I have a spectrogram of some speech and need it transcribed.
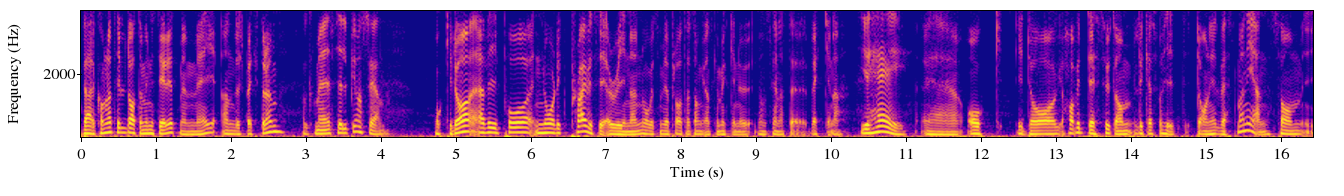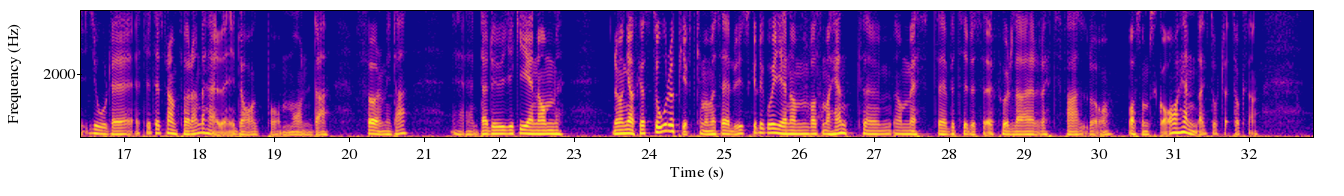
Välkomna till Dataministeriet med mig Anders Bäckström. Och mig Filip Jonsén. Och idag är vi på Nordic Privacy Arena, något som vi har pratat om ganska mycket nu de senaste veckorna. Yehey! Eh, och idag har vi dessutom lyckats få hit Daniel Westman igen som gjorde ett litet framförande här idag på måndag förmiddag. Eh, där du gick igenom det var en ganska stor uppgift kan man väl säga. Du skulle gå igenom vad som har hänt, eh, de mest eh, betydelsefulla rättsfall och vad som ska hända i stort sett också.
